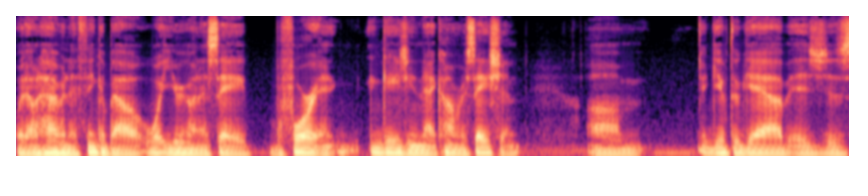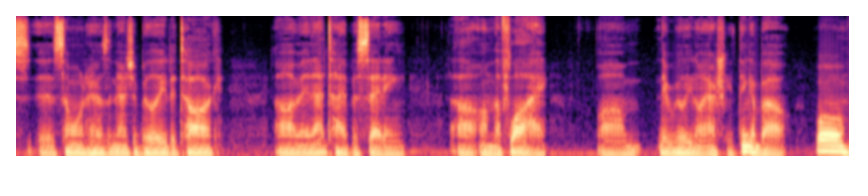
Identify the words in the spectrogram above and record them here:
without having to think about what you're going to say before engaging in that conversation. Um, the gift of gab is just uh, someone who has a natural ability to talk um, in that type of setting uh, on the fly um, they really don't actually think about. Well,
